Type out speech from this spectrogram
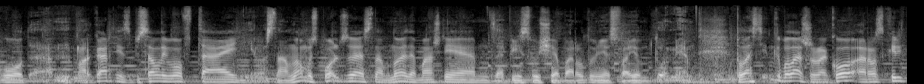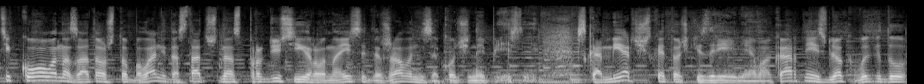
года. Маккартни записал его в тайне, в основном используя основное домашнее записывающее оборудование в своем доме. Пластинка была широко раскритикована за то, что была недостаточно спродюсирована и содержала незаконченные песни. С коммерческой точки зрения Маккартни извлек выгоду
